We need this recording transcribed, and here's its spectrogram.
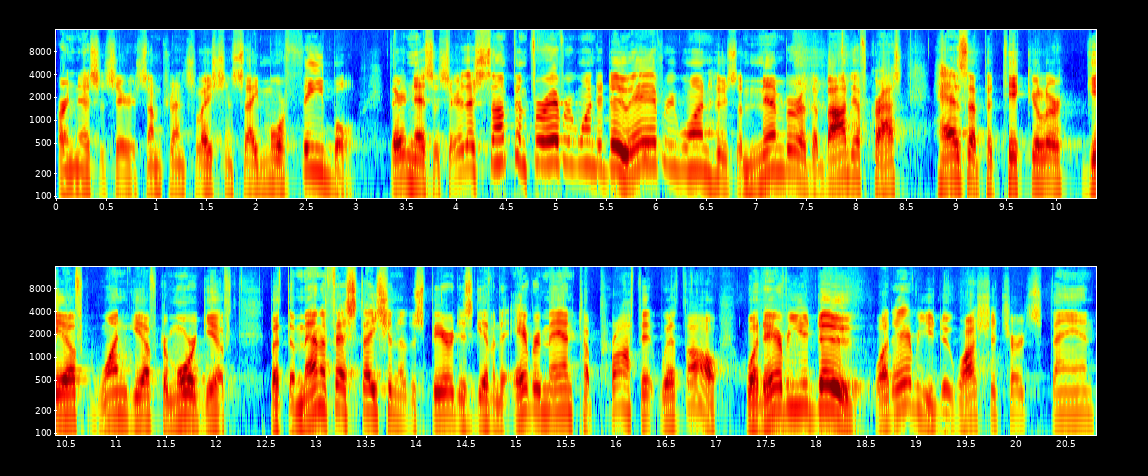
are necessary. Some translations say more feeble. They're necessary. There's something for everyone to do. Everyone who's a member of the body of Christ has a particular gift, one gift or more gift. But the manifestation of the Spirit is given to every man to profit withal. Whatever you do, whatever you do, wash the church fan,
